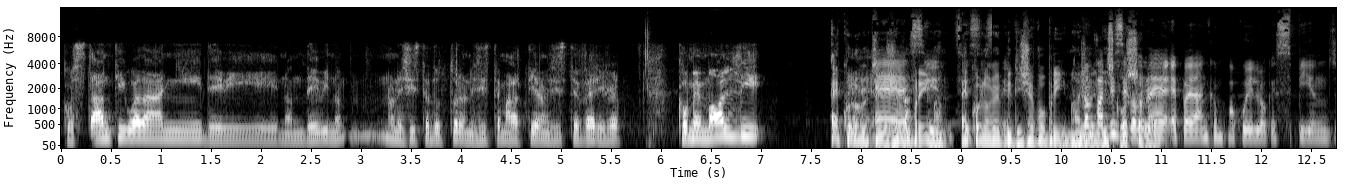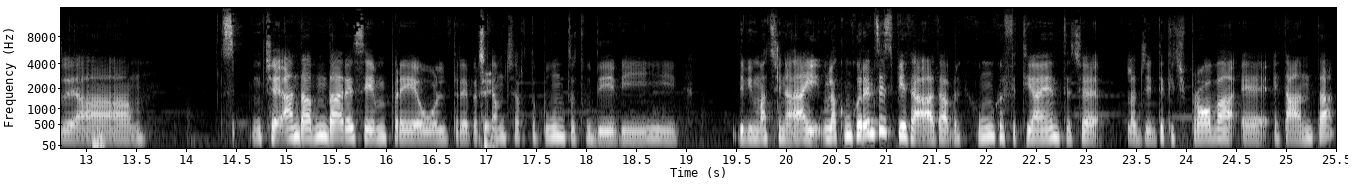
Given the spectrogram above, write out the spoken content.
costanti guadagni, devi, non, devi, non, non, esiste dottore, non esiste malattia, non esiste ferie, cioè, come molli... È quello che ti dicevo eh, prima, sì, è sì, quello sì, che vi dicevo prima. Ma cioè infatti secondo che... me è poi anche un po' quello che spinge a... Mm. Cioè, ad andare sempre oltre, perché a un certo punto tu devi, devi macinare. La concorrenza è spietata, perché comunque effettivamente cioè, la gente che ci prova è, è tanta.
